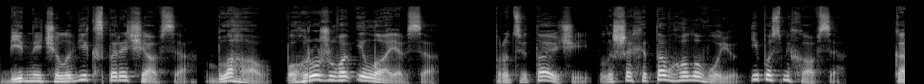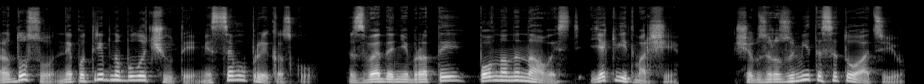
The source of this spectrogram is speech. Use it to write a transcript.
Бідний чоловік сперечався, благав, погрожував і лаявся. Процвітаючий лише хитав головою і посміхався. Карадосу не потрібно було чути місцеву приказку зведені брати повна ненависть, як відмарші, щоб зрозуміти ситуацію.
